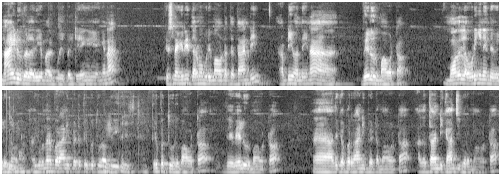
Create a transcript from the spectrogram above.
நாயுடுகள் அதிகமாக இருக்கக்கூடிய பெல்ட் எங்கே எங்கன்னா கிருஷ்ணகிரி தருமபுரி மாவட்டத்தை தாண்டி அப்படியே வந்தீங்கன்னா வேலூர் மாவட்டம். முதல்ல ஒருங்கிணைந்த வேலூர் மாவட்டம். அதுக்கு வந்து இப்போ ராணிப்பேட்டை திருப்பத்தூர் அப்படி. திருப்பத்தூர் மாவட்டம் வே- வேலூர் மாவட்டம் அதுக்கப்புறம் ராணிப்பேட்டை மாவட்டம் அதை தாண்டி காஞ்சிபுரம் மாவட்டம்.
